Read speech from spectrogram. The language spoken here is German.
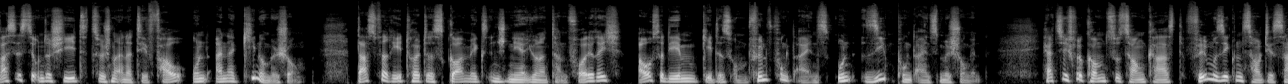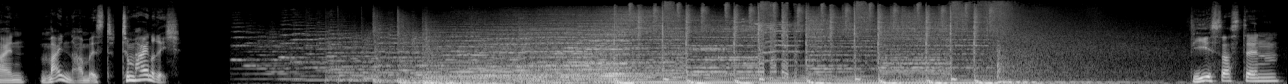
Was ist der Unterschied zwischen einer TV- und einer Kinomischung? Das verrät heute Scoremix-Ingenieur Jonathan Feurich. Außerdem geht es um 5.1 und 7.1 Mischungen. Herzlich willkommen zu Soundcast Filmmusik und Sounddesign. Mein Name ist Tim Heinrich. Wie ist das denn,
